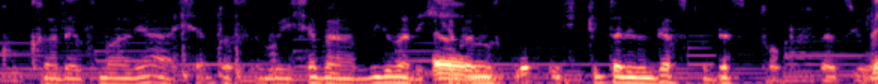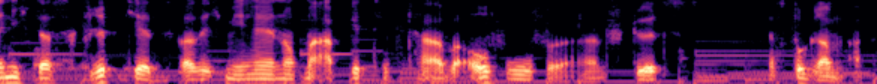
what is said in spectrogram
gucke gerade jetzt mal, ja, ich habe das irgendwie, ich habe ja, wie gesagt, ich ähm, habe ja das Skript, ich gebe da diesen Desktop-Version. Wenn ich das Skript jetzt, was ich mir hier nochmal abgetippt habe, aufrufe, dann stürzt das Programm ab.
